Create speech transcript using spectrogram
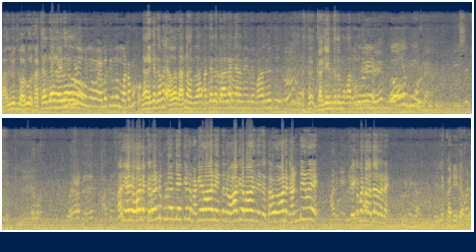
පාලිමේන්තු වරුව කචල් දාන එන්න. මම ඇමති වුණා මට මොකෝ. නෑ ඒක තමයි. අව දන්න හැමදාම කචල් දාගන්නේ අර මේ මේ පාලිමේන්තු ගජේන්ද්‍ර මොකද්ද කියන්නේ? හරි හරි ඔයාලට කරන්න පුළුවන් දෙයක් කියන මගේ වාහනේ එතන වාගේ වාහනේ තව ඔයාලට ගන්න නෙවෙයි. ඒක මට අදාළ නැහැ. එල්ල කඩේට මට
